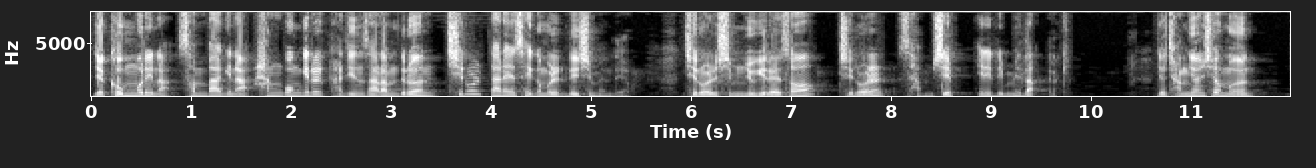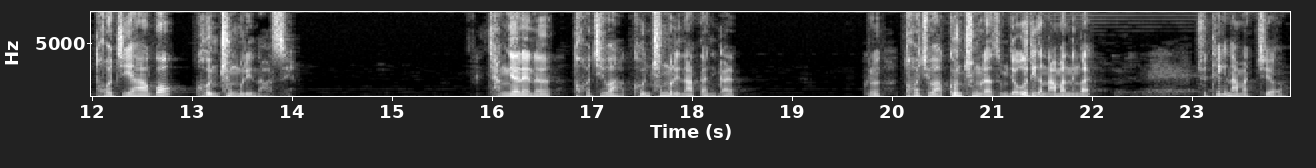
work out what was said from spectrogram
이제 건물이나 선박이나 항공기를 가진 사람들은 7월 달에 세금을 내시면 돼요 7월 16일에서 7월 31일입니다 이렇게 이제 작년 시험은 토지하고 건축물이 나왔어요 작년에는 토지와 건축물이 났다니까요 그럼 토지와 건축물이 났으면 이제 어디가 남았는가요? 주택이 남았죠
